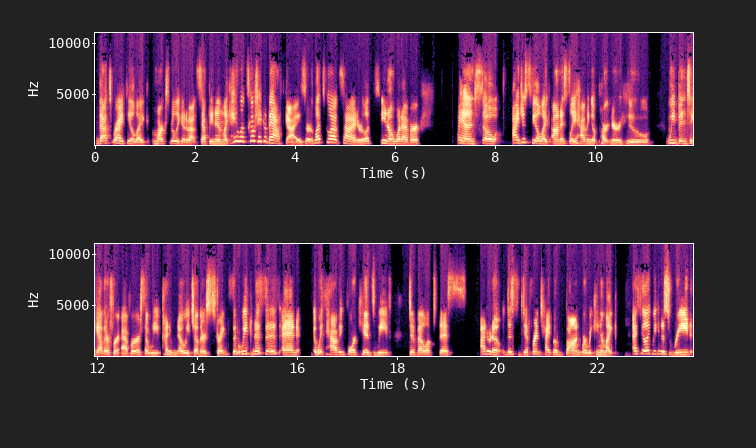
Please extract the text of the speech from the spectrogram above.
that's where I feel like Mark's really good about stepping in, like, hey, let's go take a bath, guys, or let's go outside, or let's, you know, whatever. And so I just feel like honestly having a partner who we've been together forever. So we kind of know each other's strengths and weaknesses. And with having four kids, we've developed this, I don't know, this different type of bond where we can, like, I feel like we can just read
